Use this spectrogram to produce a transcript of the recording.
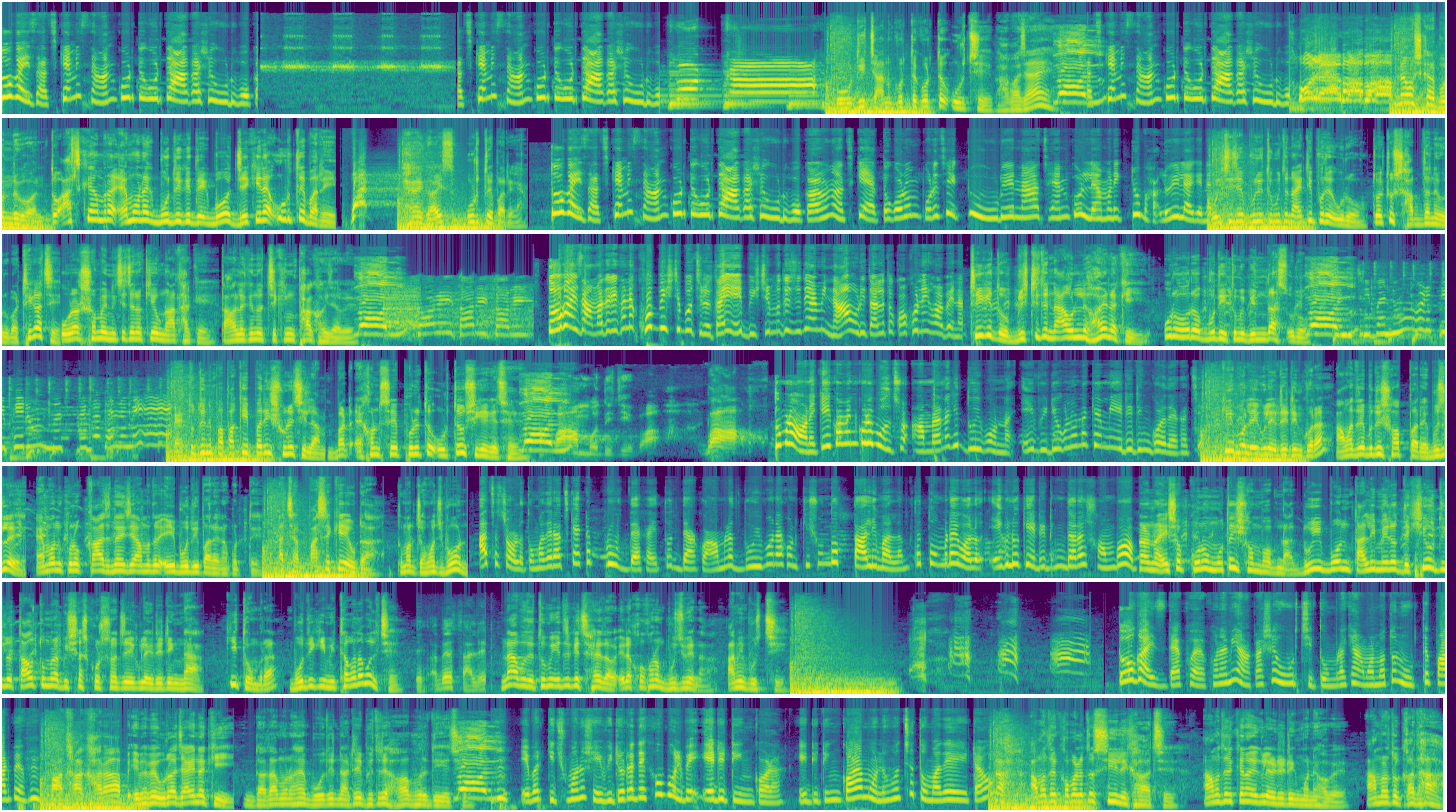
তো গাইস আজকে আমি স্নান করতে করতে আকাশে উঠবো আজকে আমি স্নান করতে করতে আকাশে উঠবো বৌদি চান করতে করতে উড়ছে ভাবা যায়? আজকে আমি স্নান করতে করতে আকাশে উঠবো নমস্কার বন্ধুগণ তো আজকে আমরা এমন এক বৌদিকে দেখব যে কিনা উড়তে পারে। হ্যাঁ গাইস উড়তে পারে। গাইস আজকে আমি স্নান করতে করতে আকাশে উঠবো কারণ আজকে এত গরম পড়েছে একটু উড়ে না ছ্যান করলে আমার একটু ভালোই লাগে না। বলছি যে বুড়ি তুমি তো নাইটি পরে উড়ো তো একটু সাবধানে উড়বা ঠিক আছে? উড়ার সময় নিচে যেন কেউ না থাকে তাহলে কিন্তু চেকিং ফাঁক হয়ে যাবে। আমাদের এখানে খুব বৃষ্টি পড়ছিল তাই এই বৃষ্টির মধ্যে যদি আমি না উড়ি তাহলে তো কখনোই হবে না। ঠিকই তো বৃষ্টিতে না উড়লে হয় নাকি? উড়ো উড়ো বুড়ি তুমি বিন্দাস উড়ো। এতদিন পাপাকে পারি শুনেছিলাম বাট এখন সে পুরিতে উঠতেও শিখে গেছে। তোমরা অনেকেই কমেন্ট করে বলছো আমরা নাকি দুই বোন না এই ভিডিওগুলো নাকি আমি এডিটিং করে দেখাচ্ছি। কে বলে এগুলো এডিটিং করা? আমাদের বুদ্ধি সব পারে বুঝলে? এমন কোনো কাজ নেই যে আমাদের এই বুদ্ধি পারে না করতে। আচ্ছা পাশে কে ওটা? তোমার জমজ বোন? আচ্ছা চলো তোমাদের আজকে একটা প্রুফ দেখাই। তো দেখো আমরা দুই বোন এখন কি সুন্দর তালি মারলাম। তা তোমরাই বলো এগুলো কি এডিটিং দ্বারা সম্ভব? না না এসব কোনো মতেই সম্ভব না। দুই বোন তালি মেরে দেখিয়েও দিল তাও তোমরা বিশ্বাস করছ না যে এগুলো এডিটিং না। কি তোমরা? বুদি কি মিথ্যা কথা বলছে? না বুদি তুমি এদেরকে ছেড়ে দাও এরা কখনো বুঝবে না আমি বুঝছি। তো গাইজ দেখো এখন আমি আকাশে উড়ছি তোমরা কি আমার মতন উঠতে পারবে? মাথা খারাপ এভাবে উড়া যায় নাকি? দাদা মনে হয় বৌদির নাটির ভিতরে হাওয়া ভরে দিয়েছে। এবার কিছু মানুষ এই ভিডিওটা দেখেও বলবে এডিটিং করা। এডিটিং করা মনে হচ্ছে তোমাদের এটাও আমাদের কপালে তো সি লেখা আছে। আমাদের কেন এগুলো এডিটিং মনে হবে? আমরা তো গাধা।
